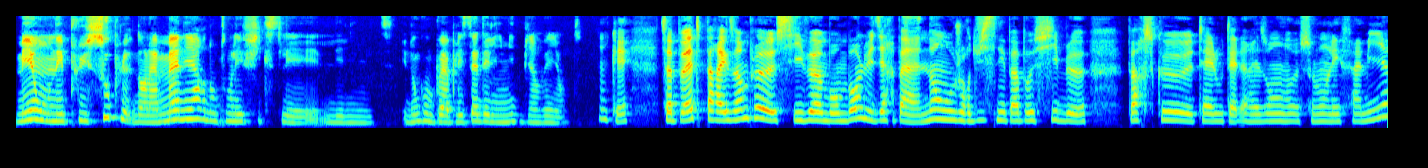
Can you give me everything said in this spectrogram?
mais on est plus souple dans la manière dont on les fixe, les, limites. Et donc, on peut appeler ça des limites bienveillantes. Ok. Ça peut être, par exemple, euh, s'il veut un bonbon, lui dire ben non, aujourd'hui ce n'est pas possible parce que telle ou telle raison euh, selon les familles.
